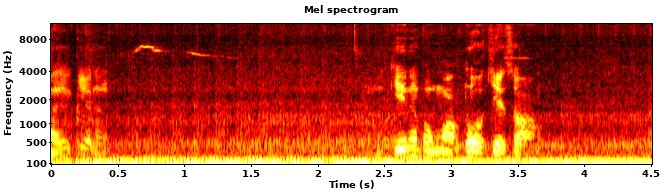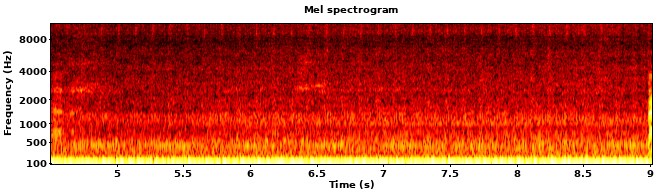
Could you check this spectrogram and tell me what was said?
น่าจะเกียร์หนึ่งเมื่อ กี้นี่ผมออกตัวเกียร์สองนะไป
